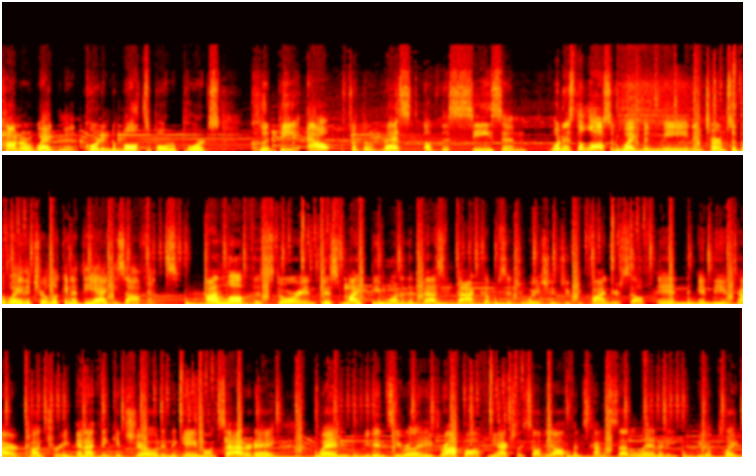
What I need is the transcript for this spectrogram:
Conner Weigman, according to multiple reports, could be out for the rest of the season. What does the loss of Weigman mean in terms of the way that you're looking at the Aggies offense? I love this story, and this might be one of the best backup situations you could find yourself in in the entire country. And I think it showed in the game on Saturday when you didn't see really any drop off, and you actually saw the offense kind of settle in, and he you know played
